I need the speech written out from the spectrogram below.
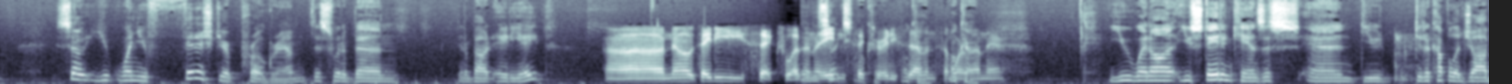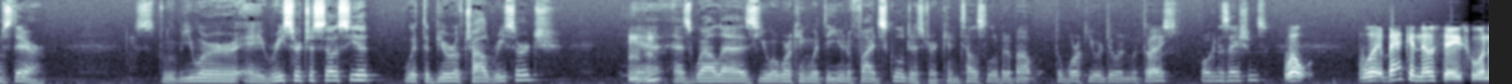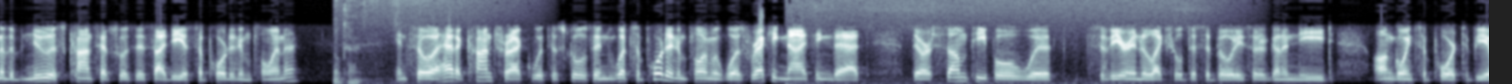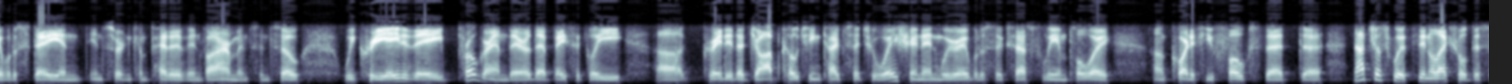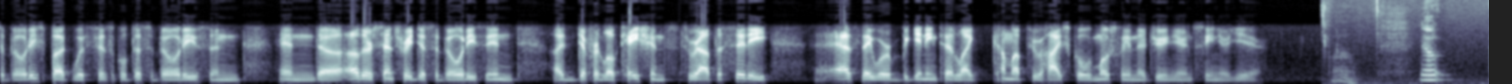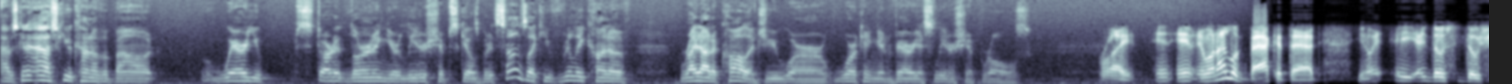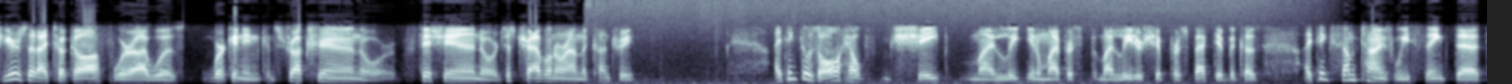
So you, when you finished your program, this would have been in about 88? Uh, no, it's 86, wasn't 86? it? 86 okay. or 87, okay. somewhere okay. around there you went on. You stayed in Kansas and you did a couple of jobs there. You were a research associate with the Bureau of Child Research, mm-hmm. as well as you were working with the Unified School District. Can you tell us a little bit about the work you were doing with those right. organizations? Well, well, back in those days, one of the newest concepts was this idea of supported employment. Okay. And so I had a contract with the schools, and what supported employment was recognizing that there are some people with severe intellectual disabilities that are going to need ongoing support to be able to stay in, in certain competitive environments. And so we created a program there that basically uh, created a job coaching type situation, and we were able to successfully employ uh, quite a few folks that uh, not just with intellectual disabilities, but with physical disabilities and and uh, other sensory disabilities in uh, different locations throughout the city as they were beginning to like come up through high school, mostly in their junior and senior year. Oh, now I was going to ask you kind of about where you started learning your leadership skills, but it sounds like you've really kind of right out of college you were working in various leadership roles. Right, and, and, and when I look back at that, you know, eh, eh, those those years that I took off where I was working in construction or fishing or just traveling around the country I think those all help shape my le- you know my pers- my leadership perspective because I think sometimes we think that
